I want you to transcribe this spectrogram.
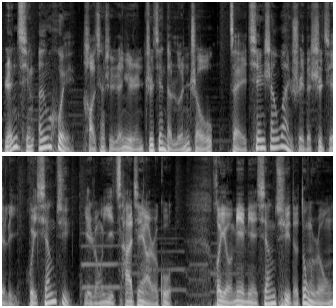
人情恩惠好像是人与人之间的轮轴，在千山万水的世界里会相聚，也容易擦肩而过；会有面面相觑的动容，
